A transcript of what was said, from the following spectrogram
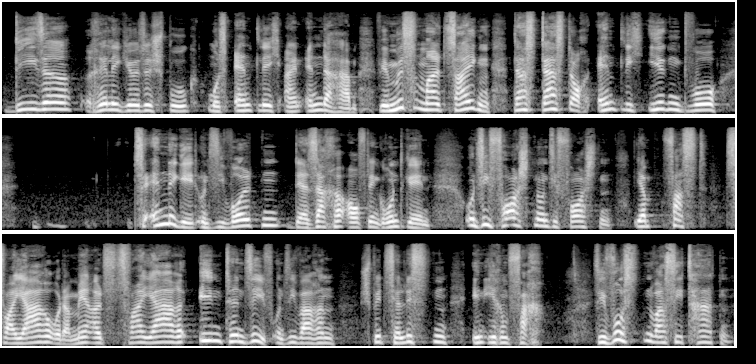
dieser religiöse Spuk muss endlich ein Ende haben. Wir müssen mal zeigen, dass das doch endlich irgendwo zu Ende geht. Und sie wollten der Sache auf den Grund gehen. Und sie forschten und sie forschten. Ja, fast zwei Jahre oder mehr als zwei Jahre intensiv und sie waren Spezialisten in ihrem Fach. Sie wussten, was sie taten.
